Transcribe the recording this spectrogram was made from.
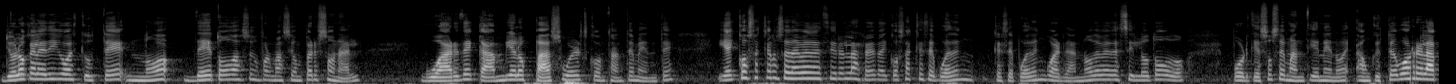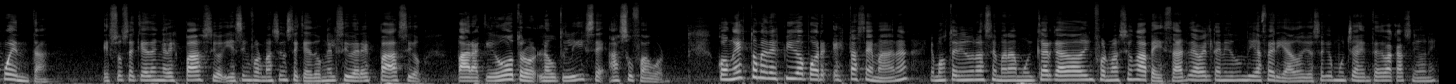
yo lo que le digo es que usted no dé toda su información personal, guarde, cambie los passwords constantemente y hay cosas que no se debe decir en la red, hay cosas que se pueden, que se pueden guardar. No debe decirlo todo, porque eso se mantiene, no, aunque usted borre la cuenta, eso se queda en el espacio y esa información se quedó en el ciberespacio para que otro la utilice a su favor. Con esto me despido por esta semana. Hemos tenido una semana muy cargada de información a pesar de haber tenido un día feriado. Yo sé que mucha gente de vacaciones.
